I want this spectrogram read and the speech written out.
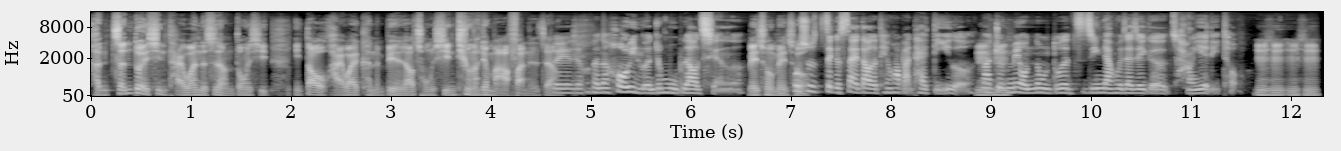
很针对性台湾的市场的东西，你到海外可能别人要重新 tune，那就麻烦了。这样，对，可能后一轮就募不到钱了。没错没错或，是这个赛道的天花板太低了，那就没有那么多的资金量会在这个行业里头。嗯哼嗯哼。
